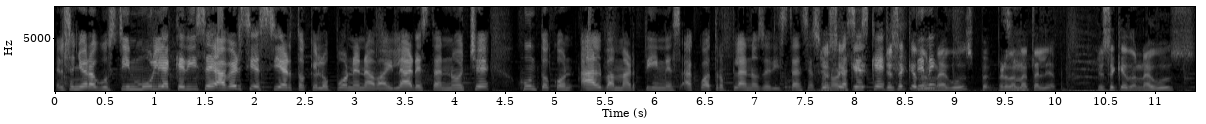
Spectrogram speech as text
el señor Agustín Mulia que dice a ver si es cierto que lo ponen a bailar esta noche junto con Alba Martínez a cuatro planos de distancia Yo sonora. Así es que yo sé que tienen- Don Agus, pe- perdón Sí. Natalia, yo sé que Don Agus,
